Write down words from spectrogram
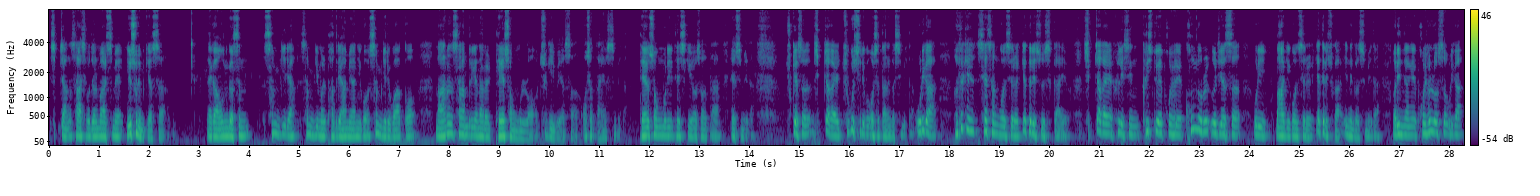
10장 45절 말씀에 예수님께서 내가 온 것은 섬기려 섬김을 받으려 함이 아니고 섬기려고 왔고 많은 사람들에게 나를 대속물로 주기 위해서 오셨다 했습니다. 대속물이 되시기 위해서 오셨다 했습니다. 주께서 십자가에 죽으시려고 오셨다는 것입니다. 우리가 어떻게 세상 권세를 깨뜨릴 수 있을까요? 십자가에 흘리신 그리스도의 보혈의 공로를 의지해서 우리 마귀 권세를 깨뜨릴 수가 있는 것입니다. 어린 양의 보혈로서 우리가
